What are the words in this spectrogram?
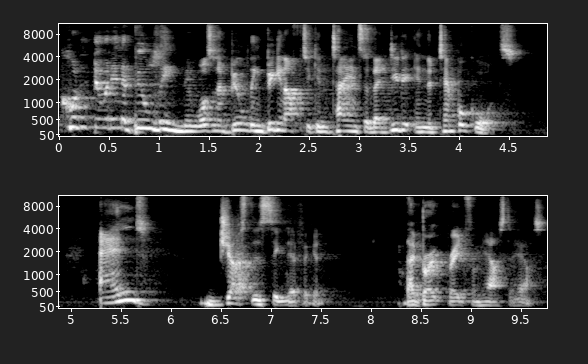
couldn't do it in a building. There wasn't a building big enough to contain, so they did it in the temple courts. And just as significant, they broke bread from house to house.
